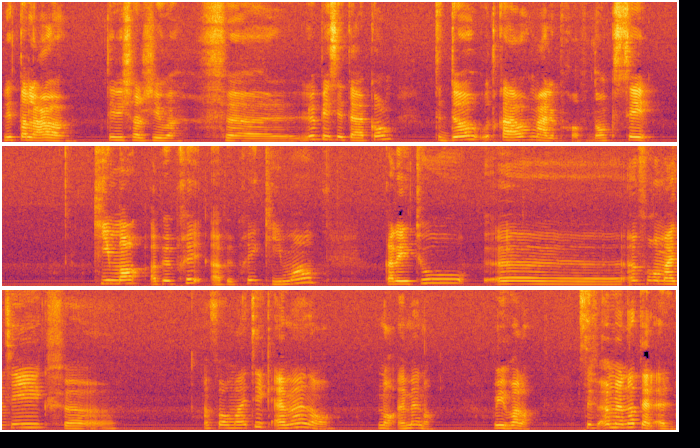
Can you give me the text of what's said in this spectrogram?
les طلعوه télécharger le PC تاعكم تدوه وتقراوه مع le prof donc c'est كيما à peu près à peu près كيما قريتو euh, informatique informatique امانه non امانه oui voilà c'est امانه تاع القلب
